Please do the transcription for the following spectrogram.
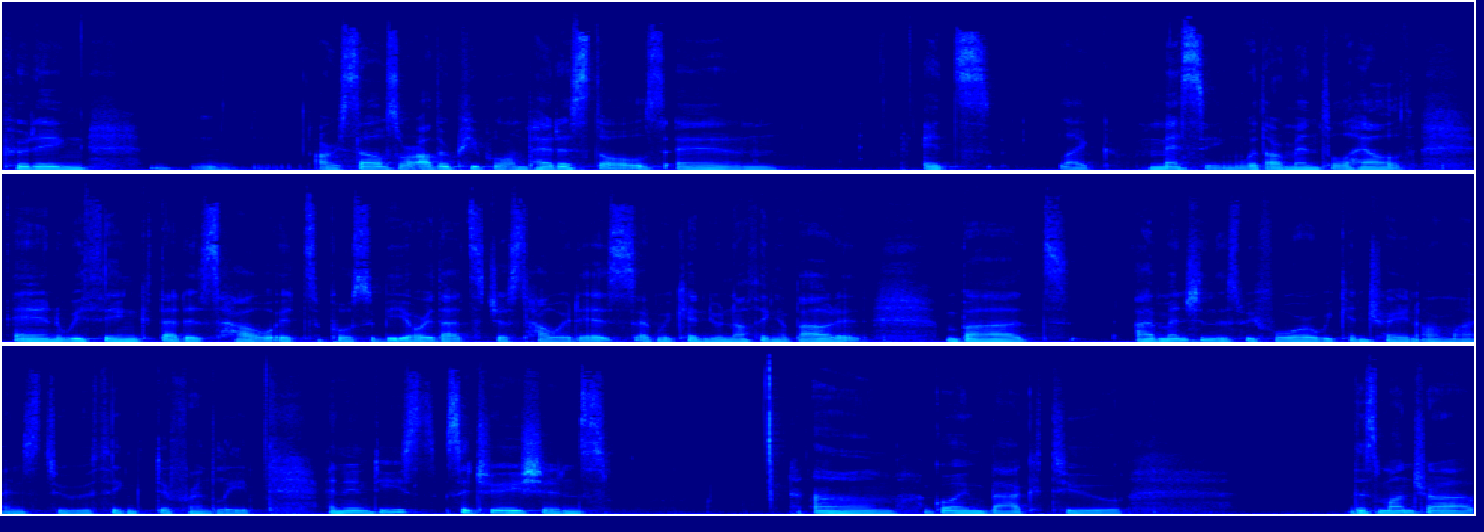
putting ourselves or other people on pedestals, and it's like messing with our mental health and we think that is how it's supposed to be or that's just how it is and we can do nothing about it but I've mentioned this before, we can train our minds to think differently. And in these situations, um, going back to this mantra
